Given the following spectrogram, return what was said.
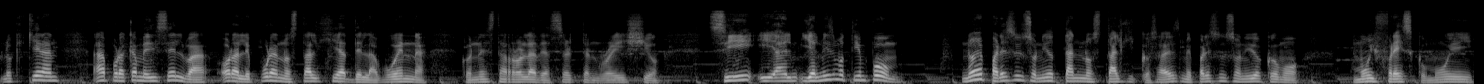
lo que quieran. Ah, por acá me dice Elba, órale, pura nostalgia de la buena con esta rola de A Certain Ratio. Sí, y al, y al mismo tiempo, no me parece un sonido tan nostálgico, ¿sabes? Me parece un sonido como muy fresco, muy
